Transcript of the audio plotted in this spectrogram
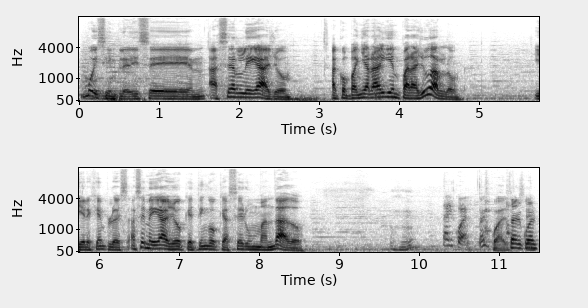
Muy simple, dice hacerle gallo, acompañar a alguien para ayudarlo. Y el ejemplo es, haceme gallo que tengo que hacer un mandado. Tal cual. Tal cual. Tal sí. cual.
